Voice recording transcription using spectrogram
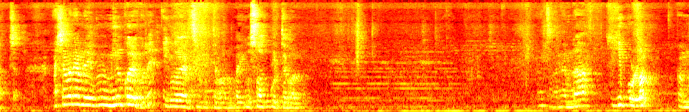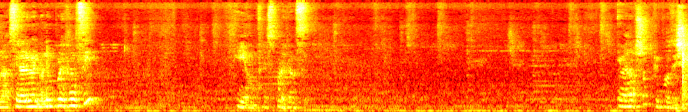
আচ্ছা আশা করি আমরা এভাবে মিল করে করে এগুলো অ্যান্সার করতে পারব বা এগুলো সলভ করতে পারব। আচ্ছা মানে আমরা কি কি পড়লাম? আমরা সিনোনিম অ্যান্টোনিম পড়ে ফেলছি। ইএম ফ্রেস পড়ে ফেলছি। এবার আসো প্রিপোজিশন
